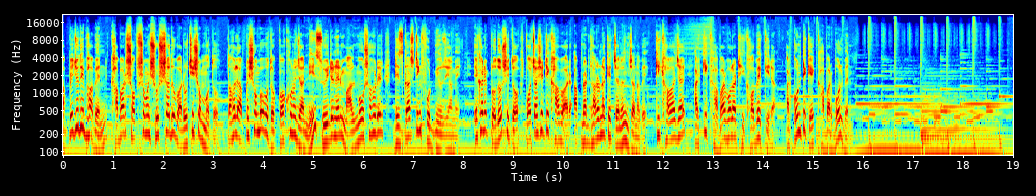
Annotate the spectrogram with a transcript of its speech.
আপনি যদি ভাবেন খাবার সবসময় সুস্বাদু বা রুচিসম্মত, তাহলে আপনি সম্ভবত কখনো যাননি সুইডেনের মালমো শহরের ডিসগাস্টিং ফুড মিউজিয়ামে। এখানে প্রদর্শিত পঁচাশিটি খাবার আপনার ধারণাকে চ্যালেঞ্জ জানাবে। কি খাওয়া যায় আর কি খাবার বলা ঠিক হবে কিনা? আর কোনটিকে খাবার বলবেন?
